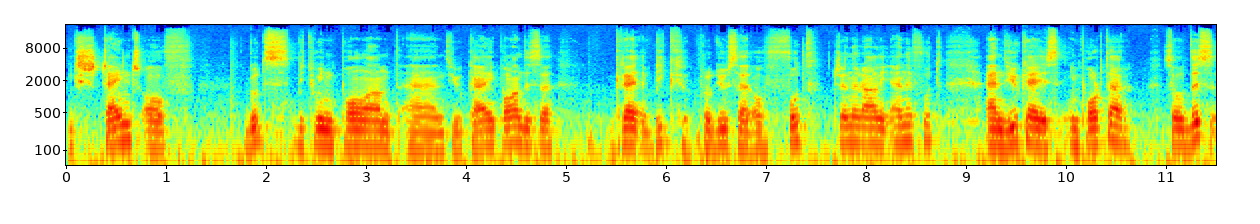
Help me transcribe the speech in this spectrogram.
exchange of goods between Poland and UK. Poland is a great, a big producer of food, generally any food, and UK is importer. So this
